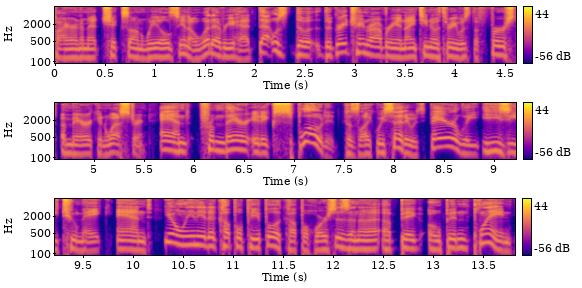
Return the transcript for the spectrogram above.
firing them at chicks on wheels you know whatever you had that was the the Great Train Robbery in 1903 was the first American western and from there it exploded because like we said it was fairly easy to make and you only need a couple people a couple horses and a, a big open plain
